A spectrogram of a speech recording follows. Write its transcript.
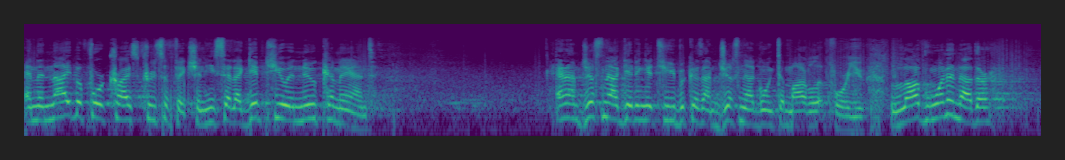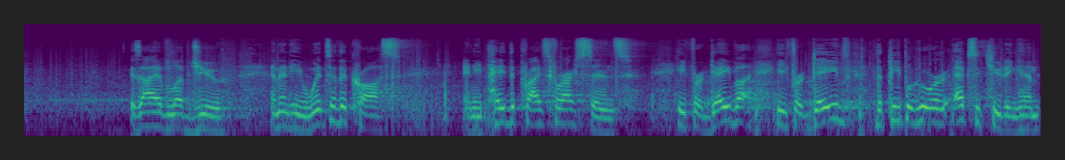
And the night before Christ's crucifixion, he said, I give to you a new command. And I'm just not giving it to you because I'm just not going to model it for you. Love one another as I have loved you. And then he went to the cross and he paid the price for our sins he forgave, uh, he forgave the people who were executing him,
